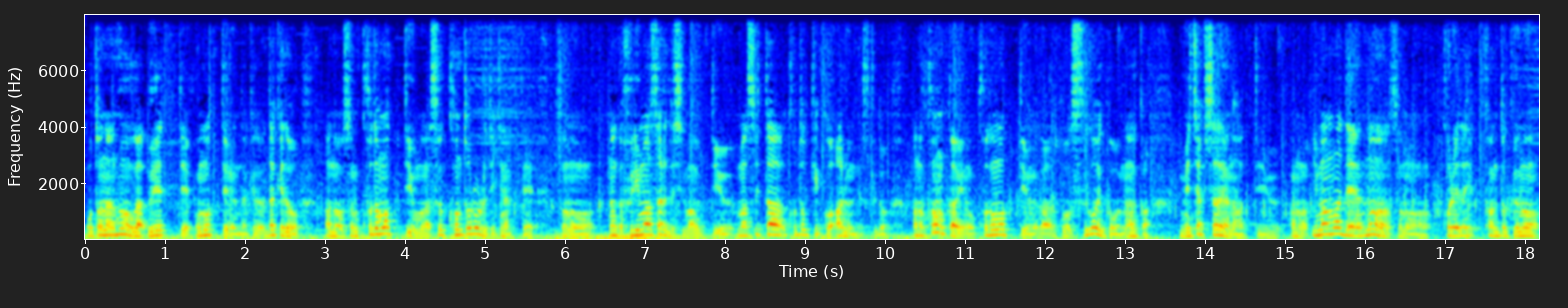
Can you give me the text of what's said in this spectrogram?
大人の方が上って思ってるんだけどだけどあのその子供っていうものはすごくコントロールできなくてそのなんか振り回されてしまうっていう、まあ、そういったこと結構あるんですけどあの今回の子供っていうのがこうすごいこうなんかめちゃくちゃだよなっていうあの今までのその是枝監督の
